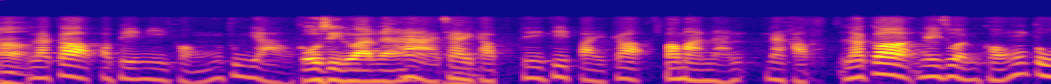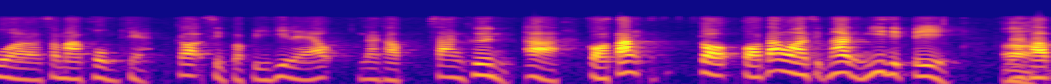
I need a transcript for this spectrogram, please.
อ่า แล้วก็ประเพณีของทุ่งยาว โกศิลวันนะ อ่าใช่ครับที่ที่ไปก็ประมาณนั้นนะครับ แล้วก็ในส่วนของตัวสมาคมเนี่ยก็ 10 กว่าปีที่แล้วนะครับ สร้างขึ้นอ่าก่อตั้งก่อก่อตั้งมา15-20 ปี นะครับ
